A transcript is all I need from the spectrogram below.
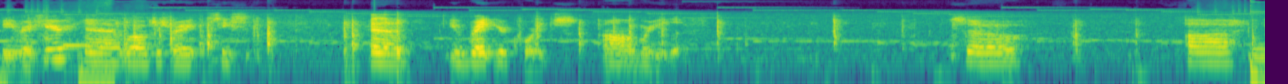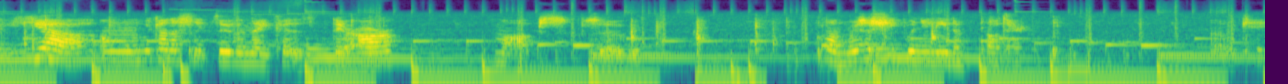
Be right here, and we'll just write CC. And then you write your chords um, where you live. So, uh, yeah, um, we gotta sleep through the night because there are mobs. So, come on, where's the sheep when you need them? Oh, there. Okay.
